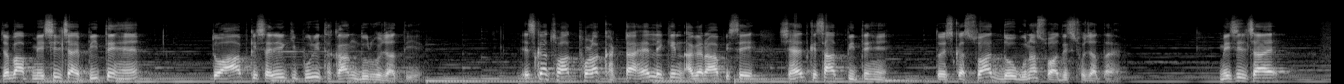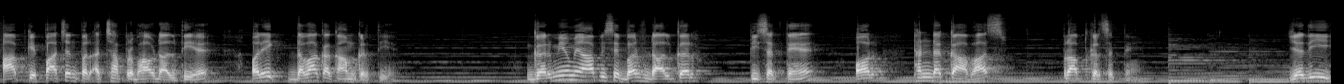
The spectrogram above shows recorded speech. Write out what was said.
जब आप मेशिल चाय पीते हैं तो आपके शरीर की पूरी थकान दूर हो जाती है। इसका स्वाद थोड़ा खट्टा है, लेकिन अगर आप इसे शहद के साथ पीते हैं तो इसका स्वाद दो गुना स्वादिष्ट हो जाता है। मेशिल चाय आपके पाचन पर अच्छा प्रभाव डालती है और एक दवा का काम करती है। गर्मियों में आप इसे बर्फ़ डालकर पी सकते हैं और ठंडक का आभास प्राप्त कर सकते हैं। यदि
